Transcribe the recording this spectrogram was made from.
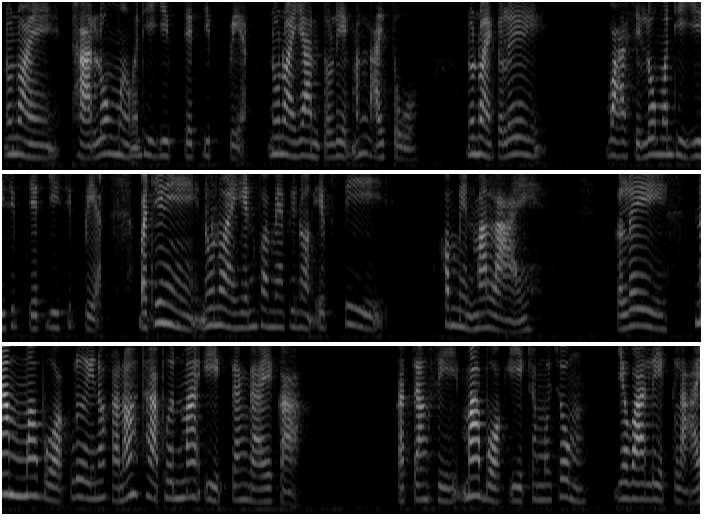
หนูหน่อยฐานลงมือวันที่ยี่สิบเจ็ดยี่สิบแปดหนูหน่อยยันตัวเลขมันหลายตัวหนูหน่อยก็เลย วาดสิลงวันที่ยี่สิบเจ็ดยี่สิบแปดบัดที่นี่นูหน่อยเห็นพ่อแม่พี่น้องเอฟซีคอมเมนต์มาหลาย ก็เลยนำมาบอกเลยเนาะค่ะเนาะถ้าเพิ่นมาอีกจังใดกะกะจังสีมาบอกอีกท่านผู้ชมอย่าว่าเลขหลาย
